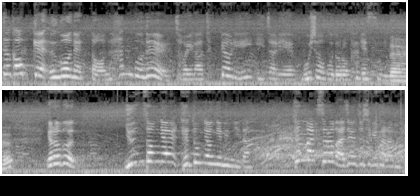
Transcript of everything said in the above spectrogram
뜨겁게 응원했던 한 분을 저희가 특별히 이 자리에 모셔보도록 하겠습니다. 네. 여러분, 윤석열 대통령님입니다. 큰 박수로 맞이해 주시기 바랍니다.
